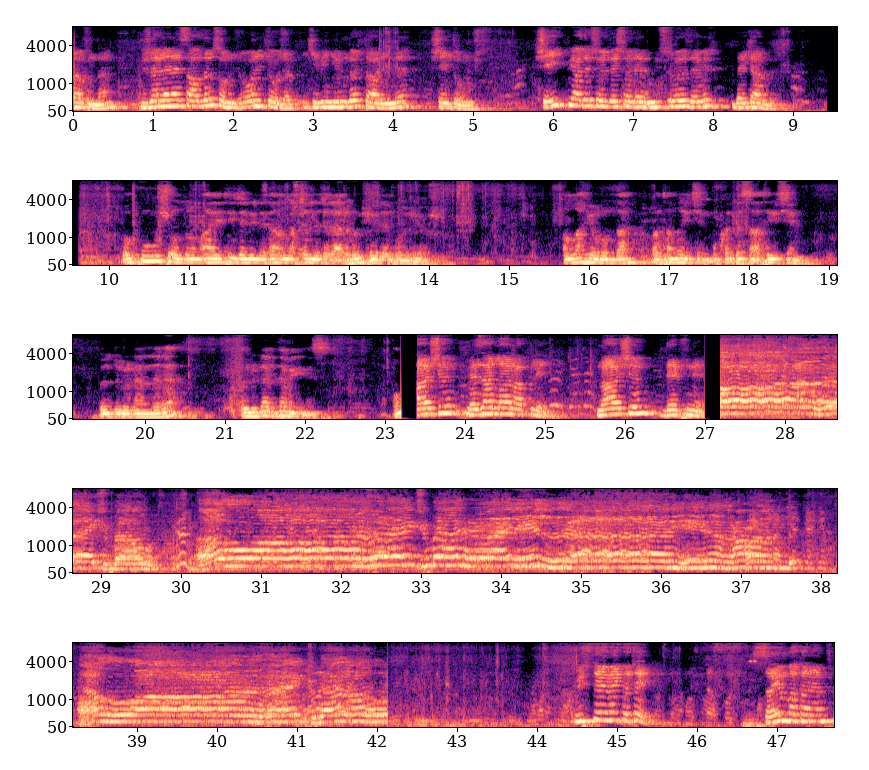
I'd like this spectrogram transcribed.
tarafından düzenlenen saldırı sonucu 12 Ocak 2024 tarihinde şehit olmuştur. Şehit piyade sözleşmeleri Müslüm Özdemir bekardır. Okumuş olduğum ayeti celilede Allah Celle Celaluhu şöyle buyuruyor. Allah yolunda vatanı için, mukaddesatı için öldürülenlere ölüler demeyiniz. On Naaşın mezarlığa nakli, naaşın defni. Allahu Ekber, Allahu Ekber ve. Allah Üst devlet ötek. Sayın Bakanım,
